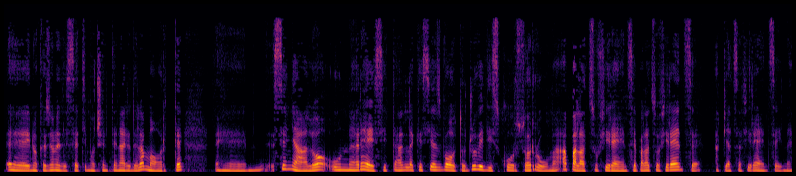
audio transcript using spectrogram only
eh, in occasione del settimo centenario della morte, eh, segnalo un recital che si è svolto giovedì scorso a Roma a Palazzo Firenze. Palazzo Firenze a Piazza Firenze in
